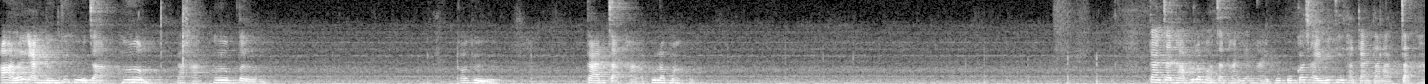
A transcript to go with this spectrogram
อ่าแล้วอีกอันหนึ่งที่ครูจะเพิ่มนะคะ เพิ่มเติม ก็คือการจัดหาผู้รับเหมาการจัดหาผู้รับเหมาจัดหายังไงครูปุ๊กก็ใช้วิธีทางการตลาดจัดหา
